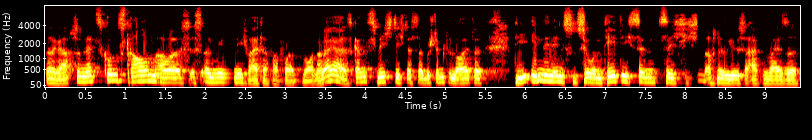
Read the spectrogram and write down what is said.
Da gab es so einen Netzkunstraum, aber es ist irgendwie nicht weiterverfolgt worden. Aber ja, es ist ganz wichtig, dass da bestimmte Leute, die in den Institutionen tätig sind, sich auf eine gewisse Art und Weise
